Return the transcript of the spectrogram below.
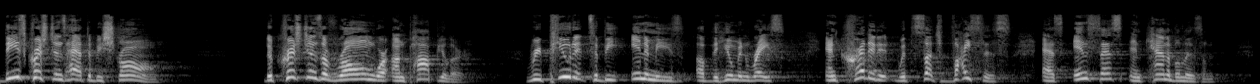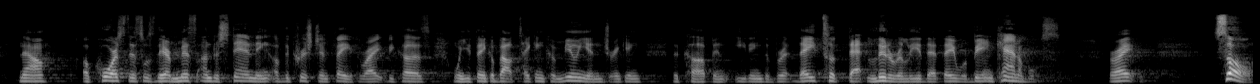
These Christians had to be strong. The Christians of Rome were unpopular, reputed to be enemies of the human race, and credited with such vices as incest and cannibalism. Now, of course, this was their misunderstanding of the Christian faith, right? Because when you think about taking communion, drinking the cup and eating the bread, they took that literally that they were being cannibals, right? So,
